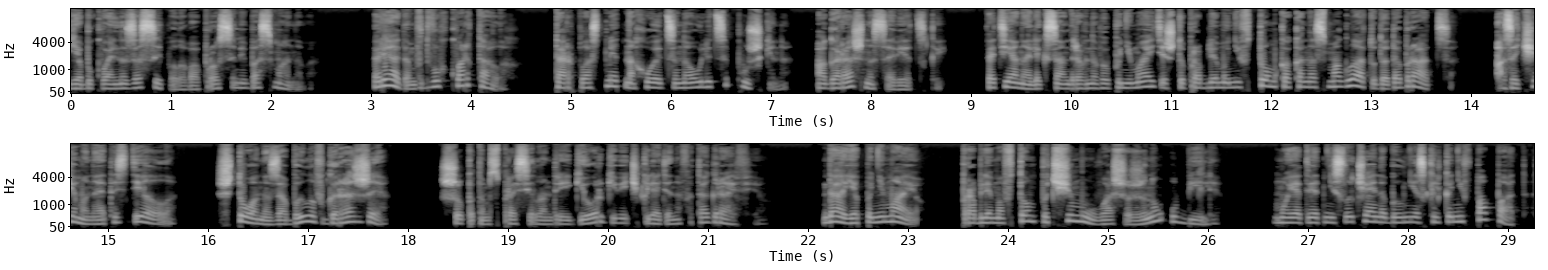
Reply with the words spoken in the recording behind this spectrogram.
Я буквально засыпала вопросами Басманова. Рядом, в двух кварталах. Тарпластмет находится на улице Пушкина, а гараж на Советской. Татьяна Александровна, вы понимаете, что проблема не в том, как она смогла туда добраться, а зачем она это сделала? Что она забыла в гараже? Шепотом спросил Андрей Георгиевич, глядя на фотографию. Да, я понимаю. Проблема в том, почему вашу жену убили. Мой ответ не случайно был несколько не в попад.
